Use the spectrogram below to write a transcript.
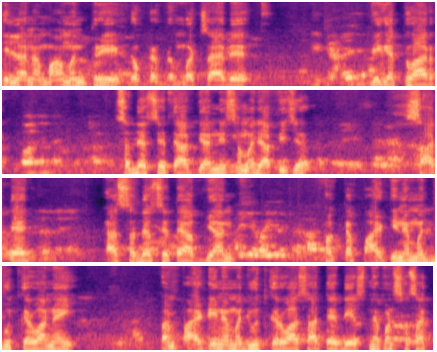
જિલ્લાના મહામંત્રી ડૉક્ટર બ્રહ્મભટ્ટ સાહેબે વિગતવાર સદસ્યતા અભિયાનની સમજ આપી છે. સાથે જ આ સદસ્યતા અભિયાન ફક્ત પાર્ટીને મજબૂત કરવા નહીં, પણ પાર્ટીને મજબૂત કરવા સાથે દેશને પણ સશક્ત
